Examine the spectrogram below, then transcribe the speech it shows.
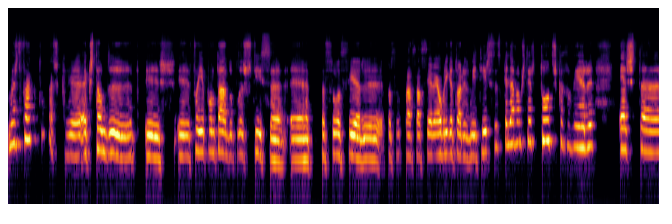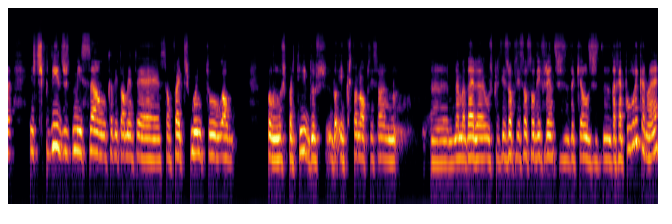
Mas, de facto, acho que a questão de. Eh, eh, foi apontado pela Justiça, eh, passou a ser. Passou, passa a ser. é obrigatório demitir-se. Se calhar vamos ter todos que rever esta, estes pedidos de demissão, que habitualmente é, são feitos muito pelos partidos em que estão na oposição. Na Madeira, os partidos da oposição são diferentes daqueles de, da República, não é?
